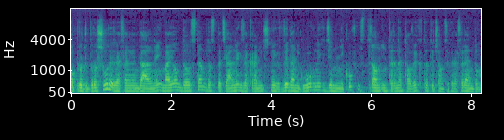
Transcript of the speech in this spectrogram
Oprócz broszury referendalnej mają dostęp do specjalnych zagranicznych wydań głównych dzienników i stron internetowych dotyczących referendum.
